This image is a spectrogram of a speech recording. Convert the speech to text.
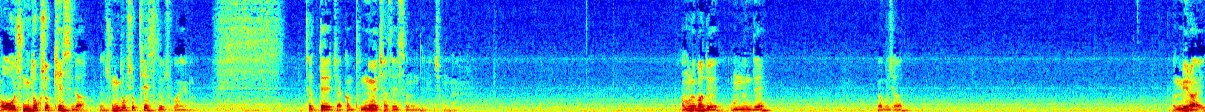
오, 중독 쇼케이스다. 나 중독 쇼케이스도 좋아해요. 저 때 약간 분노에 차서 했었는데, 정말. 아무리 봐도 없는데? 러브샷. 은미라이.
